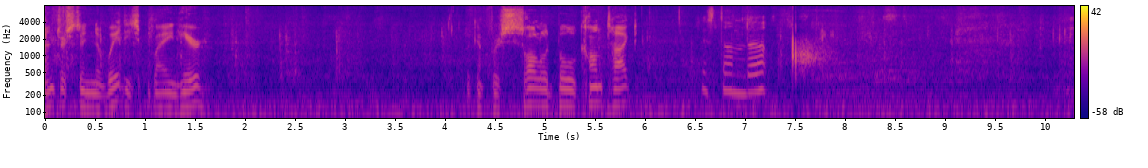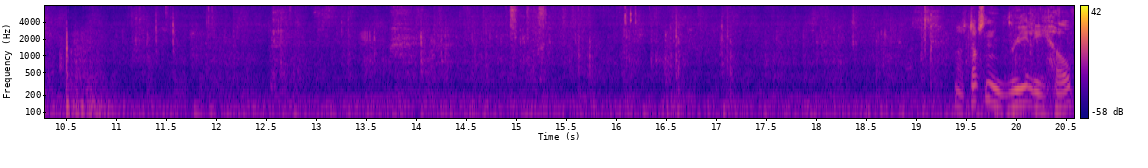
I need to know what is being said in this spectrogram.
Interesting the weight he's playing here. Looking for solid ball contact. Just under. Well, it doesn't really help.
